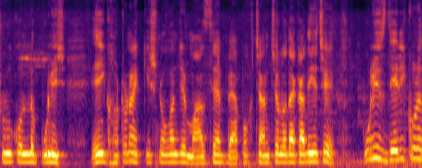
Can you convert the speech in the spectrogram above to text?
শুরু করল পুলিশ। এই ঘটনায় কৃষ্ণগঞ্জের মাঝদিয়ায় ব্যাপক চাঞ্চল্য দেখা দিয়েছে। পুলিশ দেরি করে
